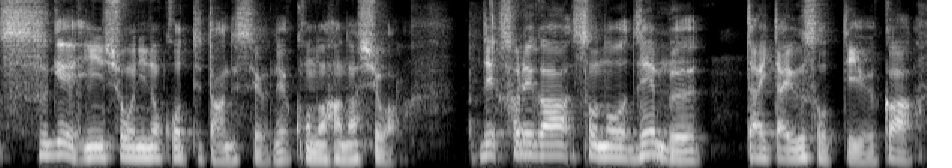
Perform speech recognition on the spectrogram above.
すげえ印象に残ってたんですよね、この話は。で、それが、その全部大体嘘っていうか、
